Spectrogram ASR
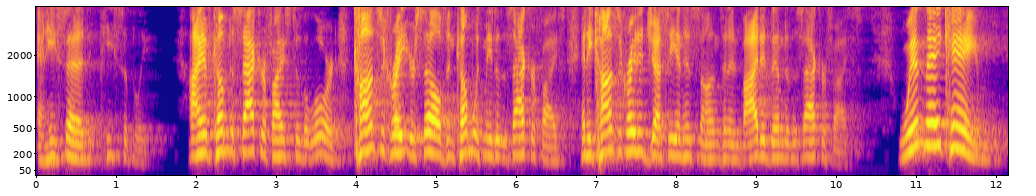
And he said, Peaceably. I have come to sacrifice to the Lord. Consecrate yourselves and come with me to the sacrifice. And he consecrated Jesse and his sons and invited them to the sacrifice. When they came,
